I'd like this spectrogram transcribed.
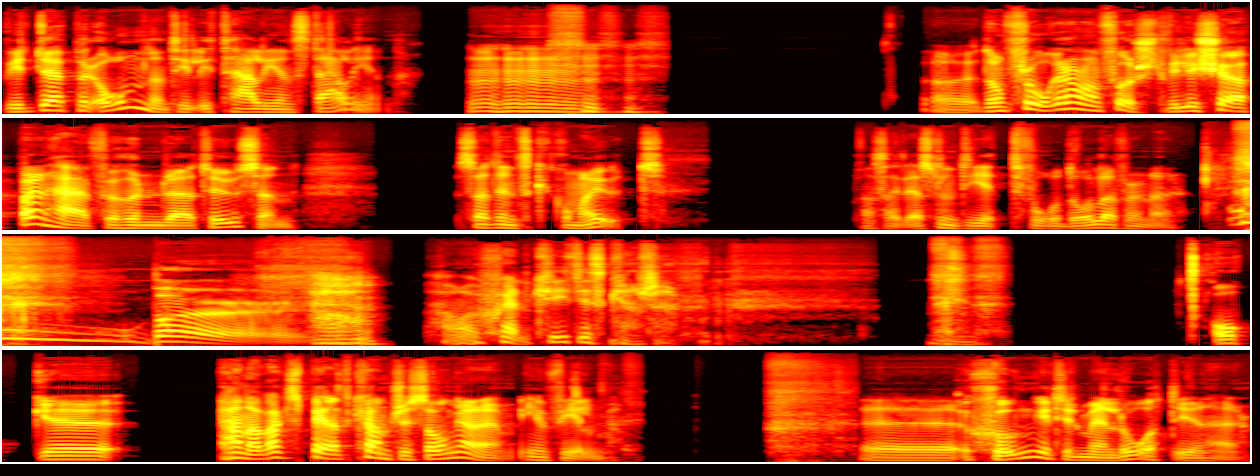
Vi döper om den till Italian Stallion. Mhm. Eh, De frågar honom först, vill du köpa den här för 100 000? Så att den inte ska komma ut. Han sa, jag skulle inte ge två dollar för den där. Oh, burn! Han var självkritisk kanske. Och eh, han har faktiskt spelat countrysångare i en film. Eh, sjunger till och med en låt i den här.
